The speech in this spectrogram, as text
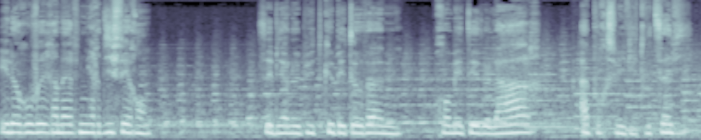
et leur ouvrir un avenir différent. C'est bien le but que Beethoven, Prométhée de l'art, a poursuivi toute sa vie.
